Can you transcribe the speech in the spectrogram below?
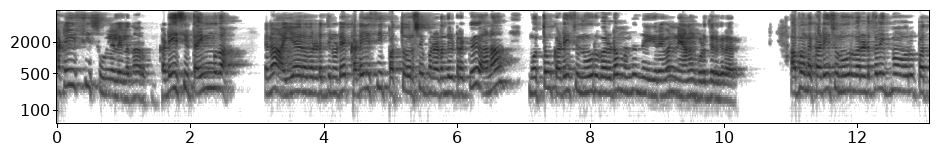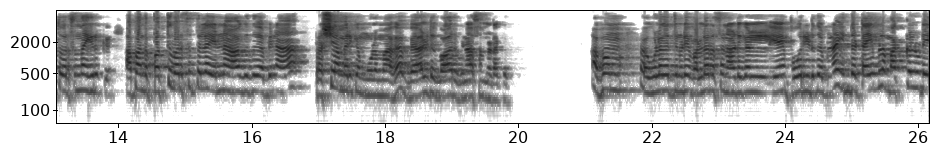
கடைசி சூழ்நிலையில தான் இருக்கும். கடைசி டைம் தான். ஏன்னா ஐயாயிரம் வருடத்தினுடைய கடைசி பத்து வருஷம் இப்போ நடந்துகிட்டு இருக்கு ஆனால் மொத்தம் கடைசி நூறு வருடம் வந்து இந்த இறைவன் ஞானம் கொடுத்துருக்கிறார். அப்போ அந்த கடைசி நூறு வருடத்துல இப்போ ஒரு பத்து வருஷம் தான் இருக்கு. அப்போ அந்த பத்து வருஷத்துல என்ன ஆகுது அப்படின்னா ரஷ்யா அமெரிக்கா மூலமாக வேர்ல்டு வார் விநாசம் நடக்குது. அப்போ உலகத்தினுடைய வல்லரசு நாடுகள் ஏன் போரிடுது அப்படின்னா இந்த டைம்ல மக்களுடைய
